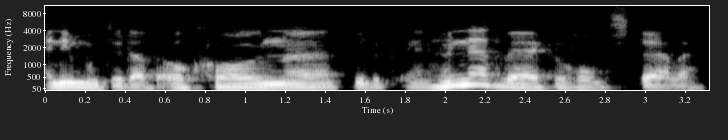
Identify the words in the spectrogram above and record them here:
En die moeten dat ook gewoon uh, natuurlijk in hun netwerken rondstellen.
